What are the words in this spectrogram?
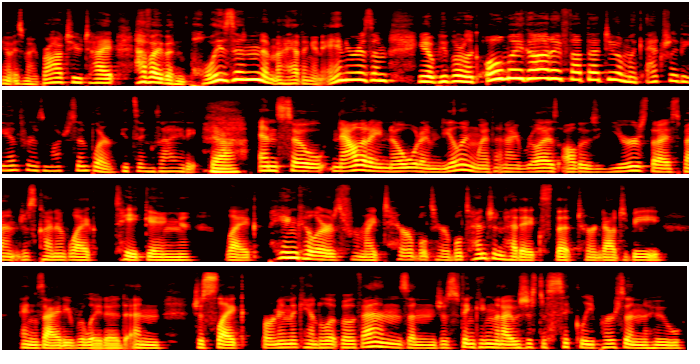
you know, is my bra too tight? Have I been poisoned? Am I having an aneurysm? You know, people are like, oh my God, I've thought that too. I'm like, actually, the answer is much simpler. It's anxiety. Yeah. And so now that I know what I'm dealing with, and I realize all those years that I spent just kind of like taking like painkillers for my terrible, terrible tension headaches that turned out to be anxiety related and just like burning the candle at both ends and just thinking that I was just a sickly person who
